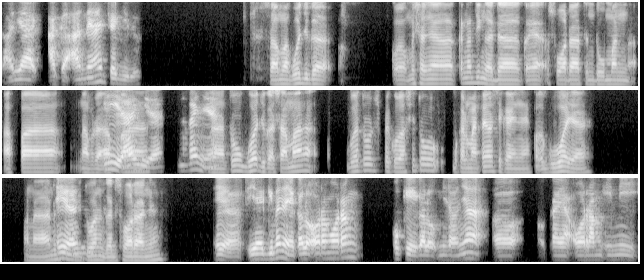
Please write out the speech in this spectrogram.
Soalnya agak aneh aja gitu. Sama gue juga, kalau misalnya kan nanti nggak ada kayak suara dentuman apa, nabrak Iya, apa. iya. Makanya. Nah, tuh gue juga sama, gue tuh spekulasi tuh bukan meteor sih kayaknya. Kalau gue ya, mana ada Iya. gituan, nggak ada suaranya. Iya, ya gimana ya kalau orang-orang oke kalau misalnya eh, kayak orang ini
